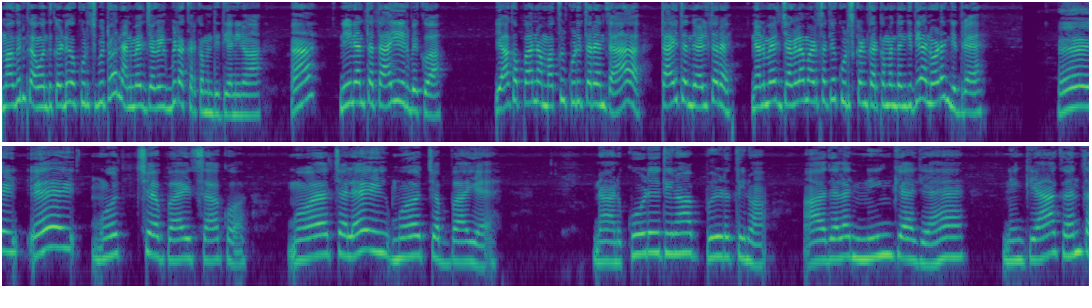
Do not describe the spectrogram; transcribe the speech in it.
ಮಗನ ಒಂದು ಕಡೆಗೆ ಕುಡಿಸ್ಬಿಟ್ಟು ನನ್ನ ಮೇಲೆ ಜಗಳ ಬಿಡ ಕರ್ಕೊಂಬಂದಿದ್ಯಾ ನೀನು? ಹಾಂ ನೀನಂತ ತಾಯಿ ಇರಬೇಕು. ಯಾಕಪ್ಪ ನಮ್ಮ ಮಕ್ಳು ಕುಡಿತಾರೆ ಅಂತ? ತಾಯಿ ತಂದೆ ಹೇಳ್ತಾರೆ ನನ್ನ ಮೇಲೆ ಜಗಳ ಮಾಡ್ಸಕ್ಕೆ ಕುಡಿಸ್ಕೊಂಡು ಕರ್ಕೊಂಬಂದಂಗಿದ್ಯಾ? ನೋಡಂಗಿದ್ರೆ? ಏಯ್ ಏಯ್ ಮೋಚ ಬಾಯಿ ಸಾಕು. ಮೋಚಲೇ ಮೋಚ ಬಾಯೆ. ನಾನು ಕುಡಿತೀನೋ ಬಿಡ್ತೀನೋ ಅದೆಲ್ಲ ನಿಂಗೆ ಯಾಕೆ ನಿಂಗೆ ಯಾಕಂತ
